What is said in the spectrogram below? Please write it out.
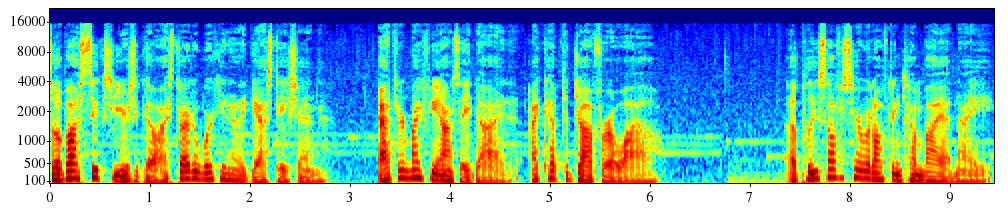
So, about six years ago, I started working at a gas station. After my fiance died, I kept the job for a while. A police officer would often come by at night.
